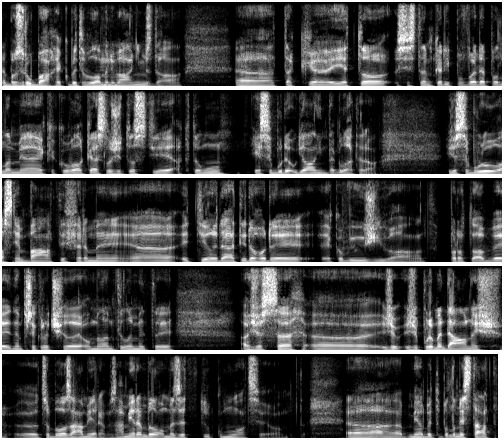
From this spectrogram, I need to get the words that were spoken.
nebo zhruba, jako by to byla hmm. minimální mzda. Uh, tak je to systém, který povede podle mě k jako velké složitosti a k tomu, jestli bude udělaný takhle teda, že se budou vlastně bát ty firmy uh, i ti lidé ty dohody jako využívat, proto aby nepřekročili omylem ty limity a že se, uh, že, že půjdeme dál, než uh, co bylo záměrem. Záměrem bylo omezit tu kumulaci. Jo. Měl by to podle mě stát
